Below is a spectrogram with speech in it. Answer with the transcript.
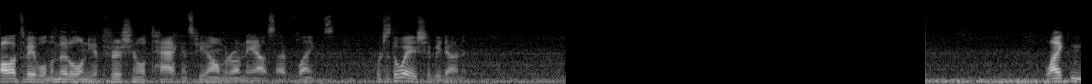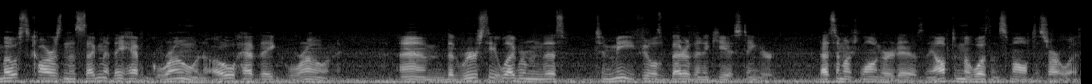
All that's available in the middle, and you have traditional tach and speedometer on the outside flanks, which is the way it should be done. Like most cars in this segment, they have grown. Oh, have they grown. Um, the rear seat legroom in this, to me, feels better than a Kia Stinger. That's how much longer it is. And the Optima wasn't small to start with.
